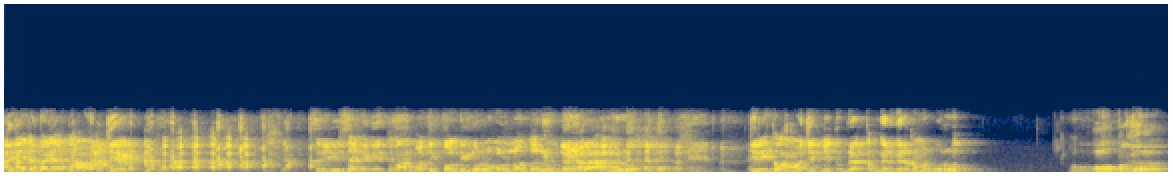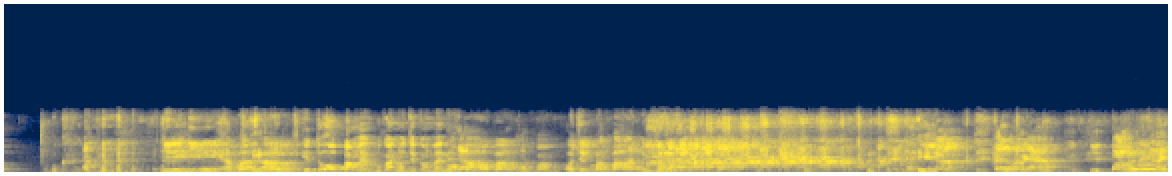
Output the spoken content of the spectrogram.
Jadi ada banyak tukang ojek. Seriusan ini tukang ojek tol timur lo kalau nonton lu udah berantem mulu. Jadi tukang ojeknya itu berantem gara-gara nomor urut. Oh, pegel. Bukan. Jadi gini apa? uh, Itu opang ya, bukan ojek online ya? opang, opang, Opang. Ojek pang-pangan. Iya, helmnya pang dulu nih.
